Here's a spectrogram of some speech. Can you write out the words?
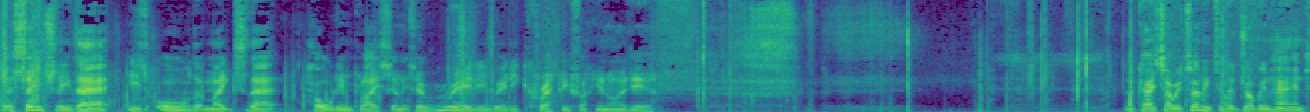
But essentially that is all that makes that hold in place and it's a really really crappy fucking idea Okay, so returning to the job in hand,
